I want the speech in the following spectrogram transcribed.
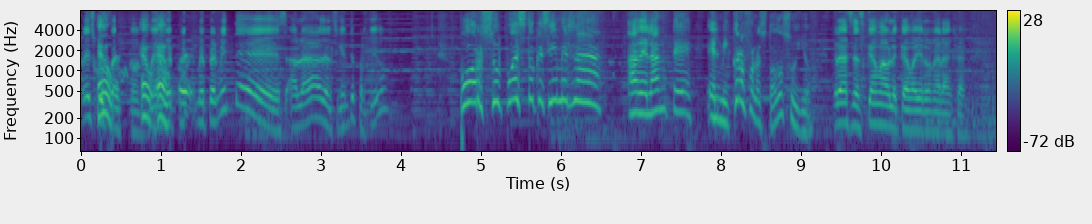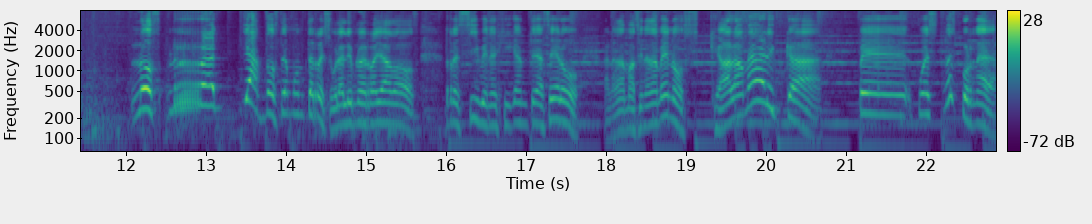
me disculpa, Edson. ew, ¿Me, ew. me per- me permites hablar del siguiente partido? Por supuesto que sí, mi Ray. Adelante, el micrófono es todo suyo. Gracias, qué amable caballero naranja. Los Rayados de Monterrey, sube el himno de Rayados, reciben el gigante de acero a nada más y nada menos que al América. Pe- pues no es por nada,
